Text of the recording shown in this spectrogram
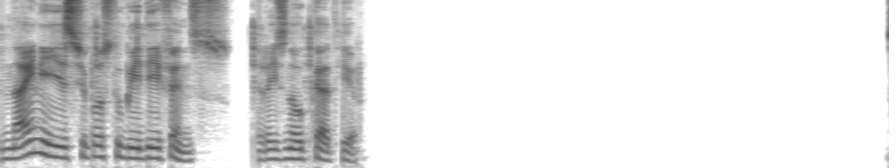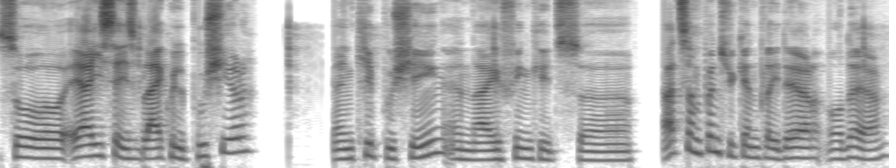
9 is supposed to be defense. There is no cut here. So AI says black will push here and keep pushing, and I think it's uh, at some point you can play there or there.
